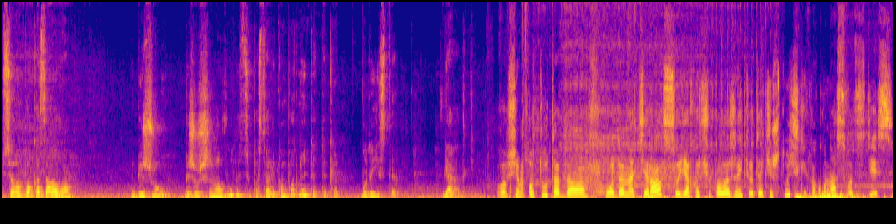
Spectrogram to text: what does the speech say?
Все вам показала. Біжу, біжу ще на вулицю, поставлю компот, ну і те таке. Буду їсти ягодки. В общем, отут до входа на террасу я хочу положить вот эти штучки, как у нас вот здесь.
